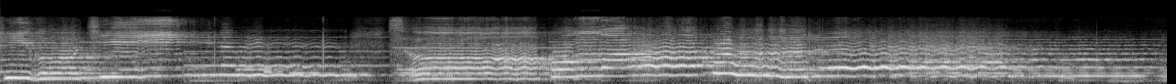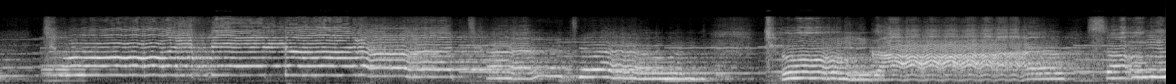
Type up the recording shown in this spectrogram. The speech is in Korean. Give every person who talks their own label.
Speaker 1: 피고 지는 소마을에 초입 따라 찾아온 총각 성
